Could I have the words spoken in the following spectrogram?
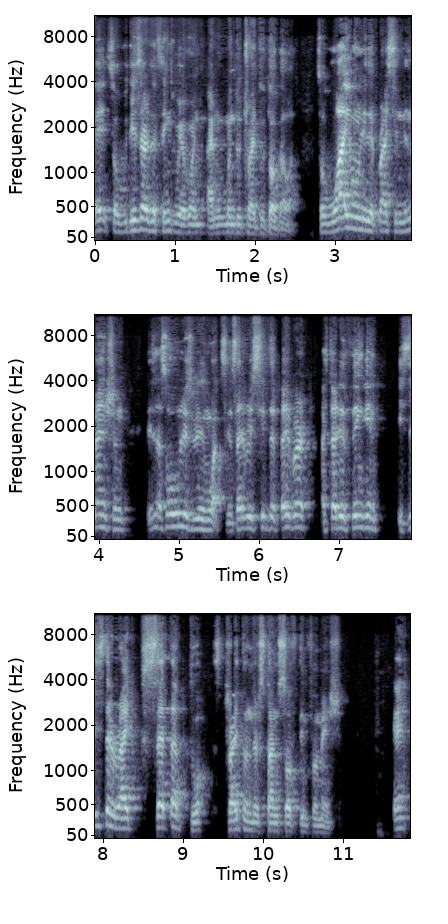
Okay, so these are the things we are going, I'm going to try to talk about. So why only the pricing dimension? This has always been what? Since I received the paper, I started thinking, is this the right setup to try to understand soft information? Okay,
